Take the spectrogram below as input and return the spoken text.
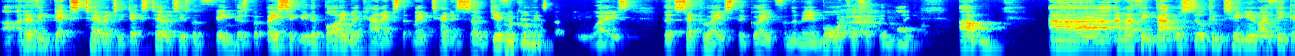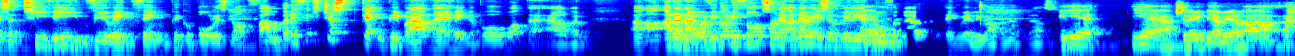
uh, I don't think dexterity. Dexterity is with fingers, but basically the body mechanics that make tennis so difficult in so many ways that separates the great from the mere mortals, if you like. Um, uh, and I think that will still continue. And I think as a TV viewing thing, pickleball is not fun. But if it's just getting people out there hitting a ball, what the hell? And uh, I don't know. Have you got any thoughts on it? I know it is a really a North Um, American thing, really, rather than anything else. Yeah, yeah, absolutely. I mean, I, I,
